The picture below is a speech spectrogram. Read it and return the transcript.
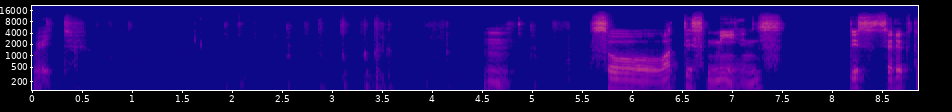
Wait. Hmm. so what this means this select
